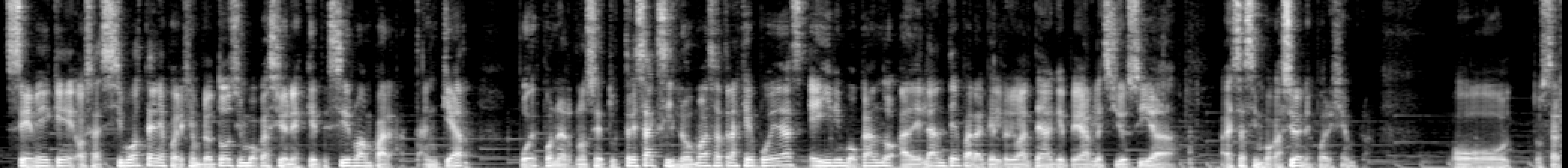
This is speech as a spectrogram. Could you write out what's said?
Se ve que, o sea, si vos tenés, por ejemplo, dos invocaciones que te sirvan para tanquear, puedes poner, no sé, tus tres axis lo más atrás que puedas e ir invocando adelante para que el rival tenga que pegarle sí o sí a esas invocaciones, por ejemplo. O, o sea,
